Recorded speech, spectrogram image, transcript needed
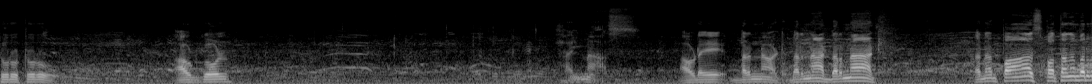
ടുറു ടുറു. Out goal Almas. അവിടെ Bernard Bernard Bernard. Bernard pass പത്താം നമ്പർ.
